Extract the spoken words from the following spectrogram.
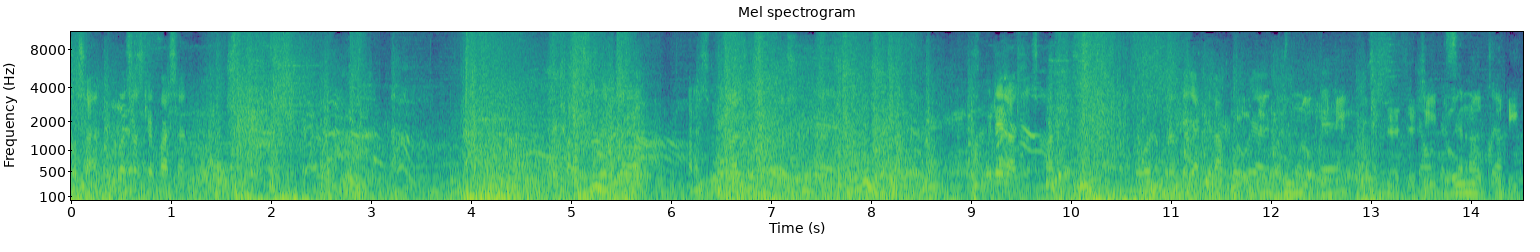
Cosa- cosas que pasan. Para subirlo, para subirlo al subiré las dos partes. Pero bueno, creo que ya queda poco y además un que. Necesito tengo que un objetivo.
